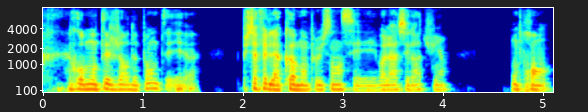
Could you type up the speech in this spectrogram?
remonter ce genre de pente. Et euh, puis ça fait de la com en plus. Hein, c'est voilà, c'est gratuit. hein. On prend.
